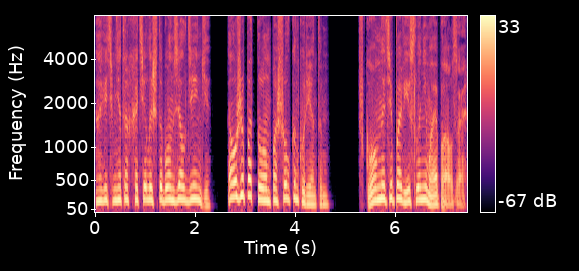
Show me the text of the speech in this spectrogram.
А ведь мне так хотелось, чтобы он взял деньги, а уже потом пошел к конкурентам. В комнате повисла немая пауза.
